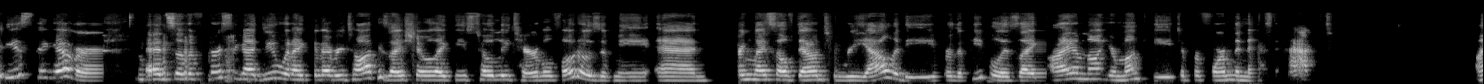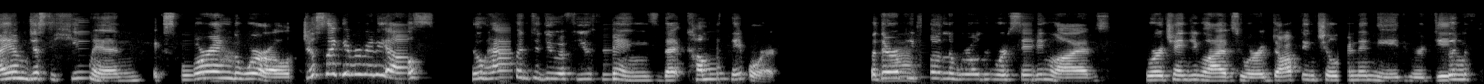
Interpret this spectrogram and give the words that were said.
shittiest thing ever. And so the first thing I do when I give every talk is I show like these totally terrible photos of me and bring myself down to reality for the people is like, I am not your monkey to perform the next act. I am just a human exploring the world, just like everybody else who happen to do a few things that come with paperwork. But there are people in the world who are saving lives, who are changing lives, who are adopting children in need, who are dealing with,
